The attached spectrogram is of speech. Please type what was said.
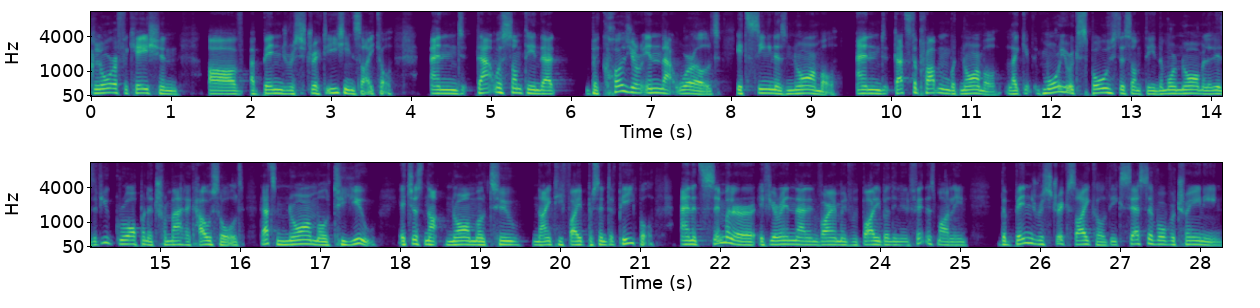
glorification of a binge restrict eating cycle. And that was something that because you're in that world it's seen as normal. And that's the problem with normal. Like the more you're exposed to something the more normal it is. If you grow up in a traumatic household that's normal to you. It's just not normal to 95% of people. And it's similar if you're in that environment with bodybuilding and fitness modeling the binge restrict cycle, the excessive overtraining,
